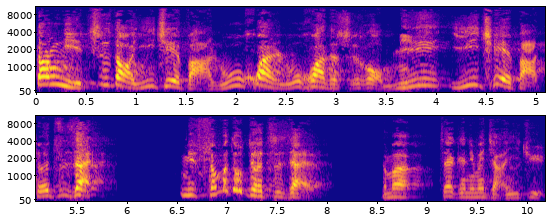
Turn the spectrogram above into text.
当你知道一切法如幻如化的时候，你一切法得自在，你什么都得自在了。那么，再给你们讲一句：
